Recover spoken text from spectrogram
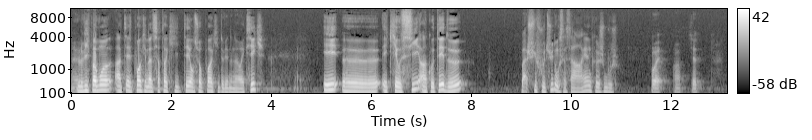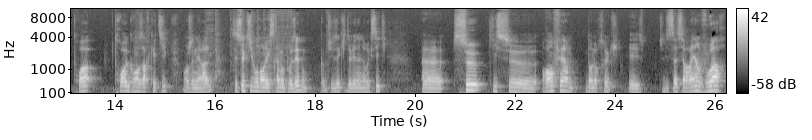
Ne le vivent pas bien à tel point qu'il y en a certains qui étaient en surpoids qui deviennent anorexiques. Et, euh, et qui a aussi un côté de bah, je suis foutu donc ça sert à rien que je bouge. Ouais, il y a trois, trois grands archétypes en général. C'est ceux qui vont dans l'extrême opposé, donc comme tu disais, qui deviennent anorexiques. Euh, ceux qui se renferment dans leur truc, et je dis ça sert à rien, voire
